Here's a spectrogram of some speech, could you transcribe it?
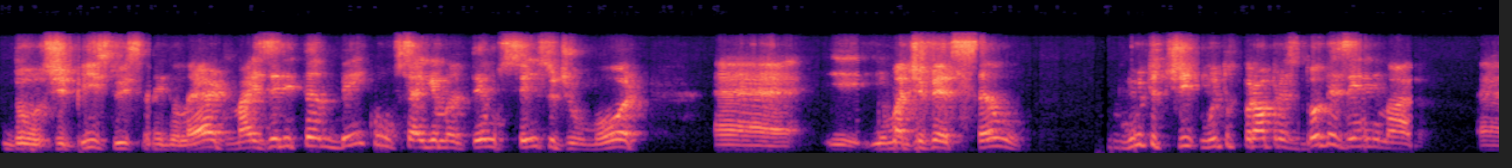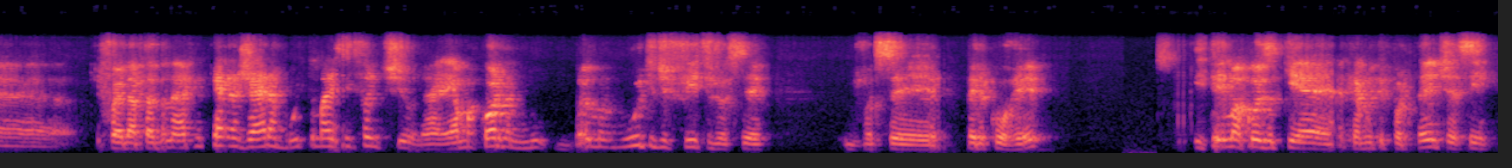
dos gibis do Eastman e do Laird, mas ele também consegue manter um senso de humor é, e, e, uma diversão muito, muito próprias do desenho animado é, que foi adaptado na época, que era, já era muito mais infantil, né? É uma corda muito difícil de você, de você percorrer. E tem uma coisa que é, que é muito importante, assim,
